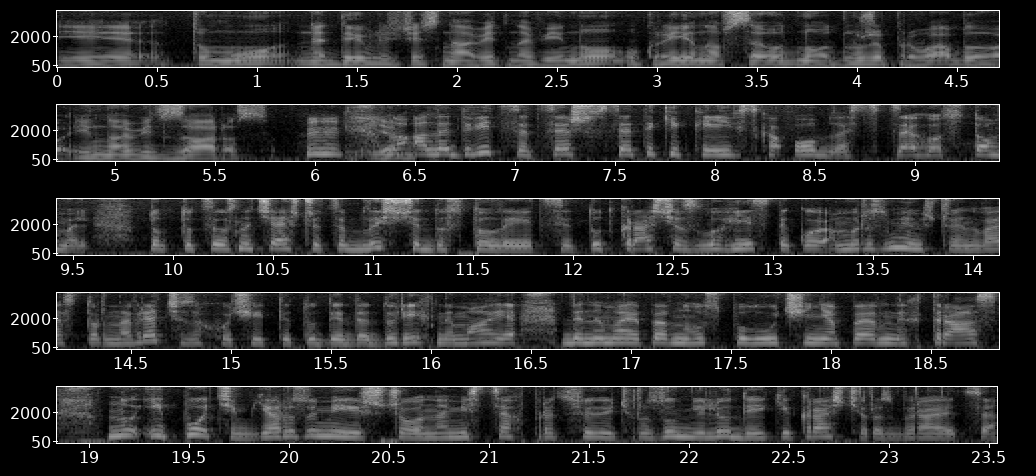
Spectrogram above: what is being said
І тому, не дивлячись навіть на війну, Україна все одно дуже приваблива, і навіть зараз. Мгм. Я- Ну але дивіться, це ж все-таки Київська область, це Гостомель. Тобто це означає, що це ближче до столиці, тут краще з логістикою. А ми розуміємо, що інвестор навряд чи захоче йти туди, де доріг немає, де немає певного сполучення, певних трас. Ну і потім я розумію, що на місцях працюють розумні люди, які краще розбираються,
